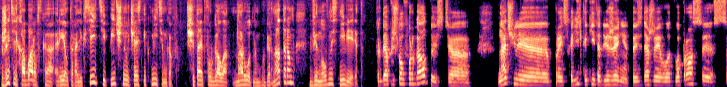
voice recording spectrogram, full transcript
Житель Хабаровска, риэлтор Алексей, типичный участник митингов. Считает Фургала народным губернатором, виновность не верит. Когда пришел Фургал, то есть э, начали происходить какие-то движения. То есть даже вот вопросы с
